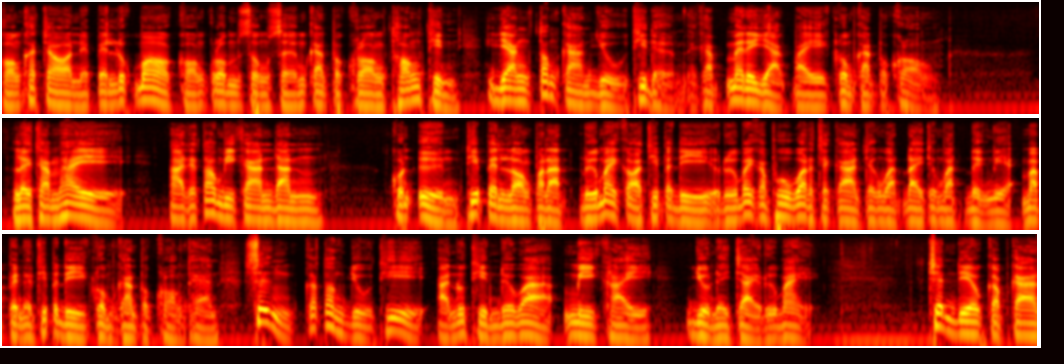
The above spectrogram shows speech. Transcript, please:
ของขจรเนี่ยเป็นลูกหม้อของกรมส่งเสริมการปกครองท้องถิ่นยังต้องการอยู่ที่เดิมนะครับไม่ได้อยากไปกรมการปกครอง เลยทำให้อาจจะต้องมีการดัน คนอื่นที่เป็นรองปลัด หรือไม่ก็อธิบดี หรือไม่ก็ผู้ว่าราชการจังหวัดใดจังหวัดหนึ่งเนี่ยมาเป็นอธิบดีกรมการปกครองแทน ซึ่งก็ต้องอยู่ที่อนุทินด้วยว่ามีใครอยู่ในใจหรือไม่ เช่นเดียวกับการ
